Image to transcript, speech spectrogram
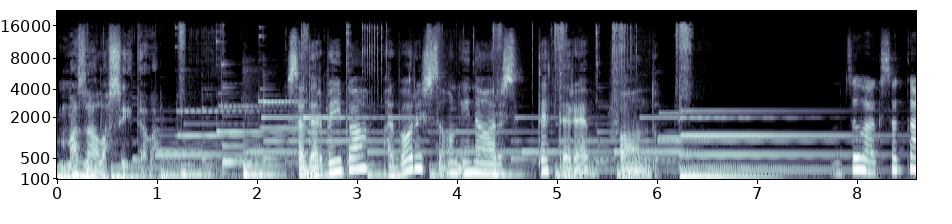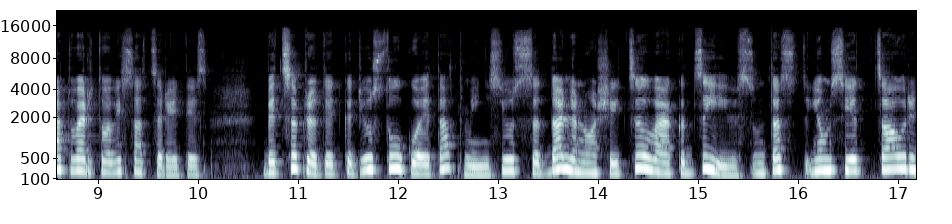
Mazā Lasītava sadarbībā ar Borisa un Ināras Teterevu fondu. Cilvēks saka, kā tu vari to visu atcerēties? Bet saprotiet, kad jūs tulkojat atmiņas, jūs esat daļa no šī cilvēka dzīves, un tas jums iet cauri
